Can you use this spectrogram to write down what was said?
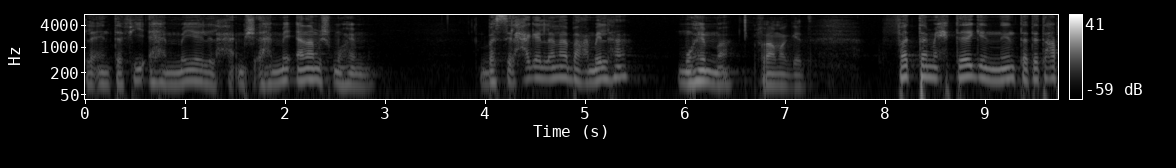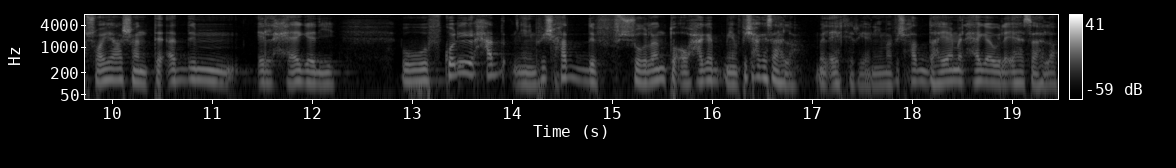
لا أنت في أهمية للح... مش أهمية أنا مش مهم. بس الحاجة اللي أنا بعملها مهمة. فاهمك جدا. فأنت محتاج إن أنت تتعب شوية عشان تقدم الحاجة دي. وفي كل حد يعني مفيش حد في شغلانته أو حاجة يعني مفيش حاجة سهلة من الآخر يعني مفيش حد هيعمل حاجة ويلاقيها سهلة.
